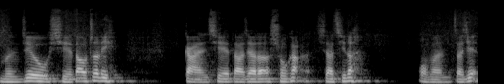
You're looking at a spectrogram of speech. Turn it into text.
我们就写到这里。感谢大家的收看，下期呢，我们再见。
